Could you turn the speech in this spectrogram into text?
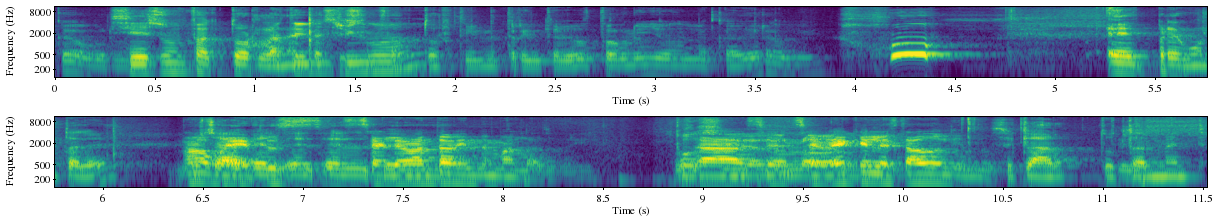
cabrón. Sí es un factor, la Ah, neta ¿tiene sí es un factor. Tiene 32 tornillos en la cadera, güey. Eh, pregúntale. No, O sea, güey, pues, el- el- se el- levanta bien de malas, güey. O Pues sea, se, se ve que le está doliendo. Sí, claro, totalmente.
